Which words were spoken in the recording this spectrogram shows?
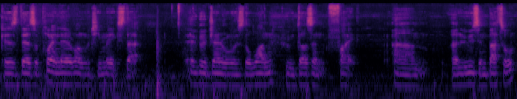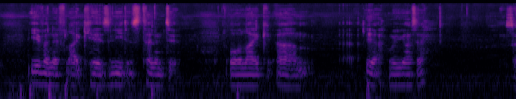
Because there's a point later on which he makes that a good general is the one who doesn't fight um, a losing battle, even if like his leaders tell him to, or like um, yeah, what were you gonna say? So,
